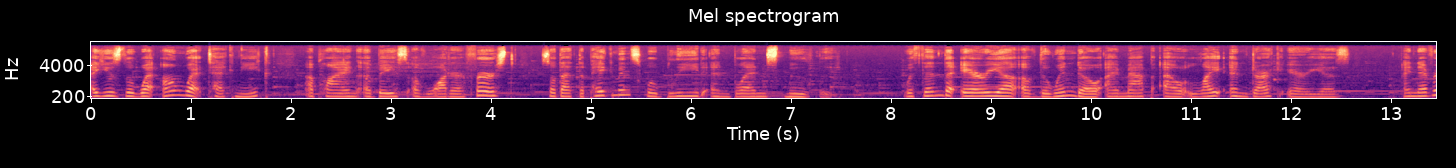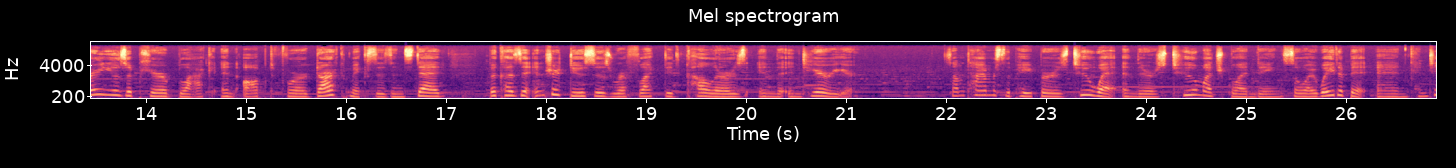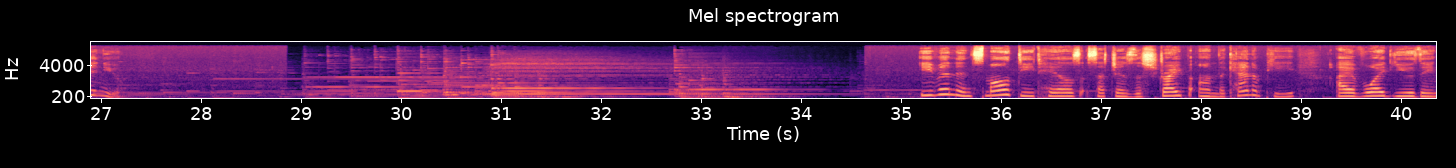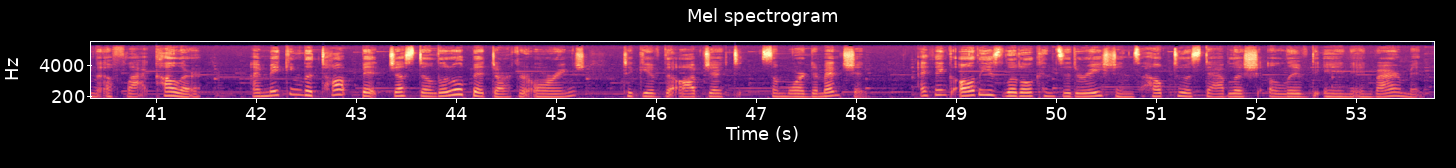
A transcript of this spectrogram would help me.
I use the wet on wet technique, applying a base of water first so that the pigments will bleed and blend smoothly. Within the area of the window, I map out light and dark areas. I never use a pure black and opt for dark mixes instead because it introduces reflected colors in the interior. Sometimes the paper is too wet and there's too much blending, so I wait a bit and continue. Even in small details such as the stripe on the canopy, I avoid using a flat color. I'm making the top bit just a little bit darker orange to give the object some more dimension. I think all these little considerations help to establish a lived-in environment.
